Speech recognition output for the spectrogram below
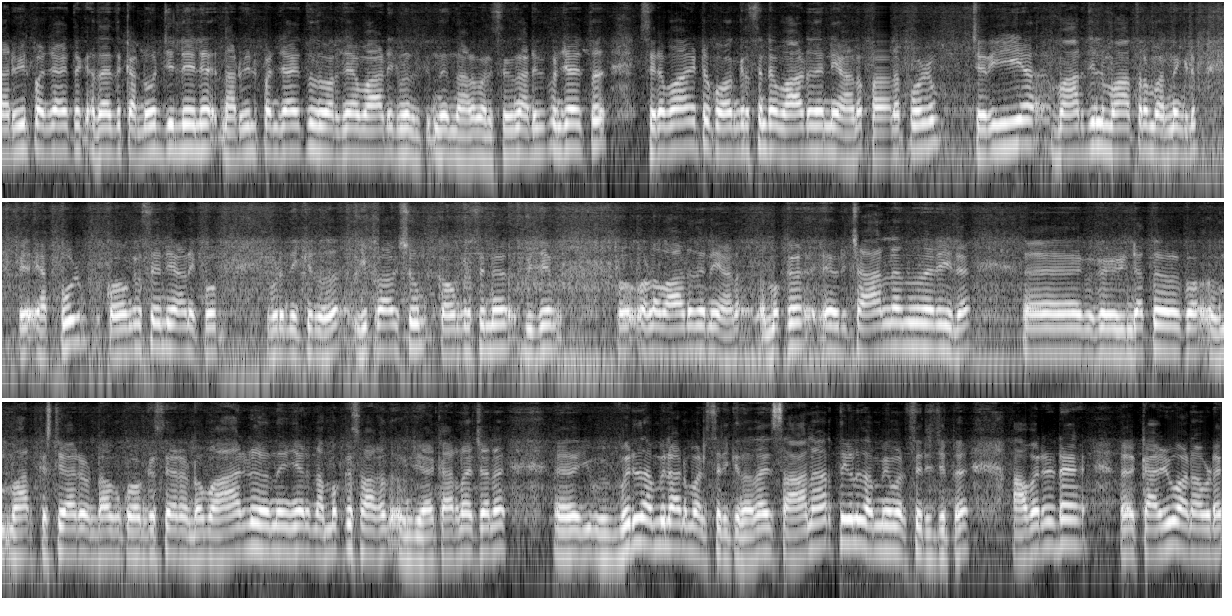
നടുവിൽ പഞ്ചായത്ത് അതായത് കണ്ണൂർ ജില്ലയിൽ നടുവിൽ പഞ്ചായത്ത് എന്ന് പറഞ്ഞ വാർഡിൽ നിന്നാണ് മത്സരിക്കുന്നത്. നടുവിൽ പഞ്ചായത്ത് സ്ഥിരമായിട്ട് കോൺഗ്രസിന്റെ വാർഡ് തന്നെയാണ്. പലപ്പോഴും ചെറിയ മാർജിൻ മാത്രം വന്നെങ്കിലും എപ്പോഴും കോൺഗ്രസ് തന്നെയാണ് ഇപ്പം ഇവിടെ നിൽക്കുന്നത്. ഈ പ്രാവശ്യവും കോൺഗ്രസിന് വിജയം ഉള്ള വാർഡ് തന്നെയാണ്. നമുക്ക് ഒരു ചാനൽ എന്ന നിലയിൽ ഇതിന്റെ അകത്ത് മാർക്സിസ്റ്റുകാരുണ്ടാവും കോൺഗ്രസ്സുകാരുണ്ടാവും ആരുടെ വന്നു കഴിഞ്ഞാൽ നമുക്ക് സ്വാഗതം ചെയ്യാം. കാരണം വെച്ചാൽ ഇവർ തമ്മിലാണ് മത്സരിക്കുന്നത്. അതായത് സ്ഥാനാർത്ഥികൾ തമ്മിൽ മത്സരിച്ചിട്ട് അവരുടെ കഴിവാണ് അവിടെ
